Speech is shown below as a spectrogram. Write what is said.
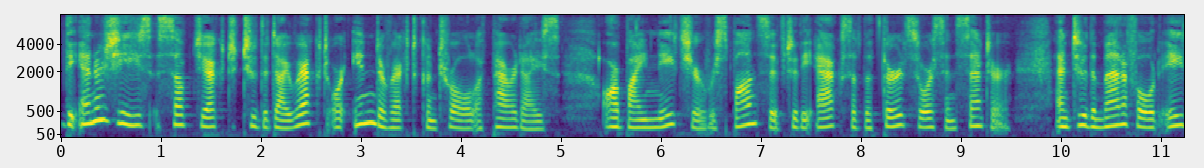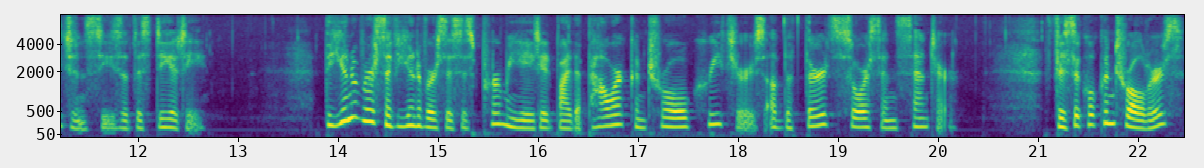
The energies subject to the direct or indirect control of paradise are by nature responsive to the acts of the third source and center and to the manifold agencies of this deity. The universe of universes is permeated by the power control creatures of the third source and center. Physical controllers,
